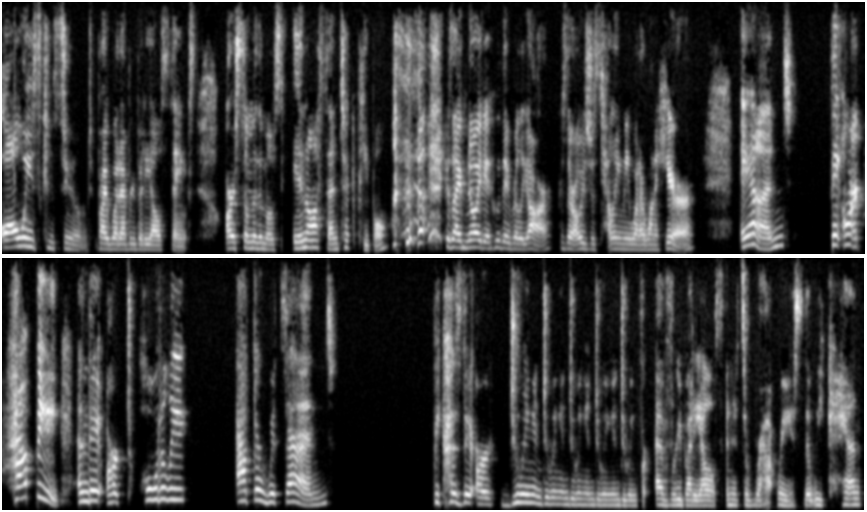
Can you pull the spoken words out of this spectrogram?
always consumed by what everybody else thinks are some of the most inauthentic people because I have no idea who they really are because they're always just telling me what I want to hear. And they aren't happy and they are totally at their wits' end because they are doing and doing and doing and doing and doing for everybody else. And it's a rat race that we can't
